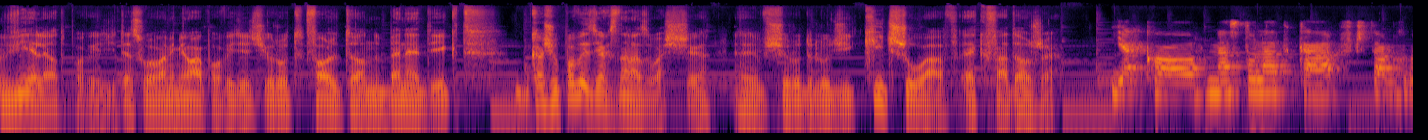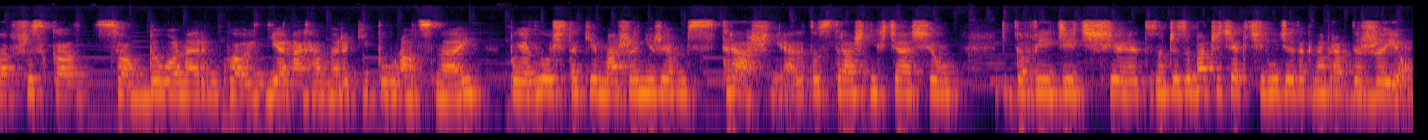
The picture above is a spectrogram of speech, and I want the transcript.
wiele odpowiedzi. Te słowa miała powiedzieć Ruth Fulton Benedict. Kasiu, powiedz, jak znalazłaś się y, wśród ludzi Kichua w Ekwadorze? Jako nastolatka przeczytałam chyba wszystko, co było na rynku o Indianach Ameryki Północnej. Pojawiło się takie marzenie, że ja bym strasznie, ale to strasznie chciała się dowiedzieć, to znaczy zobaczyć, jak ci ludzie tak naprawdę żyją.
